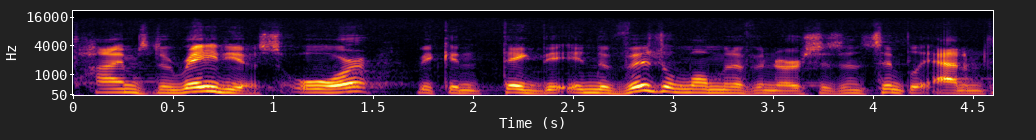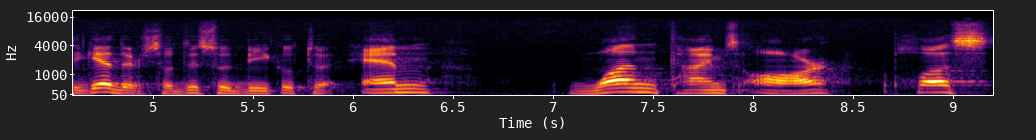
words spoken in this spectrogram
times the radius. Or we can take the individual moment of inertias and simply add them together. So this would be equal to m1 times r plus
